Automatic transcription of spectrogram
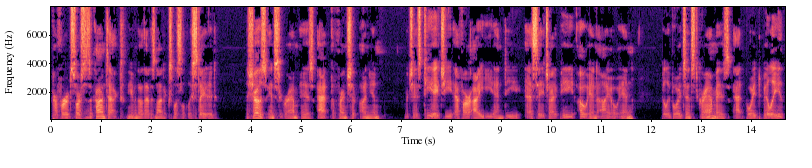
preferred sources of contact, even though that is not explicitly stated. The show's Instagram is at The Friendship Onion, which is T H E F R I E N D S H I P O N I O N. Billy Boyd's Instagram is at BoydBilly,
